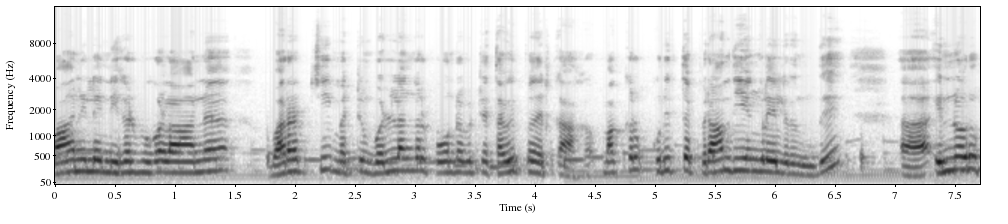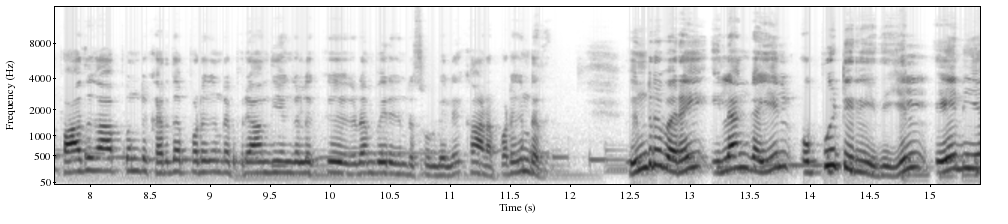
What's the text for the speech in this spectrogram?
வானிலை நிகழ்வுகளான வறட்சி மற்றும் வெள்ளங்கள் போன்றவற்றை தவிர்ப்பதற்காக மக்கள் குறித்த பிராந்தியங்களிலிருந்து இன்னொரு பாதுகாப்பு என்று கருதப்படுகின்ற பிராந்தியங்களுக்கு இடம்பெறுகின்ற சூழ்நிலை காணப்படுகின்றது. இன்று வரை இலங்கையில் ஒப்பீட்டு ரீதியில் ஏனைய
